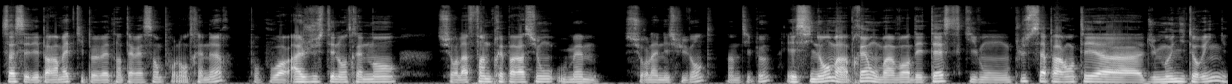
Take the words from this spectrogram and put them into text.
Ça c'est des paramètres qui peuvent être intéressants pour l'entraîneur, pour pouvoir ajuster l'entraînement sur la fin de préparation ou même sur l'année suivante, un petit peu. Et sinon, bah après, on va avoir des tests qui vont plus s'apparenter à du monitoring,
